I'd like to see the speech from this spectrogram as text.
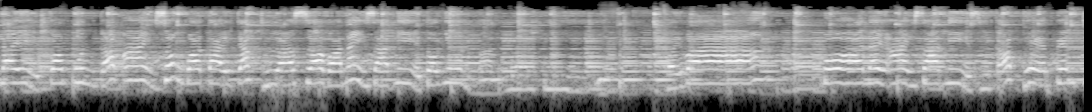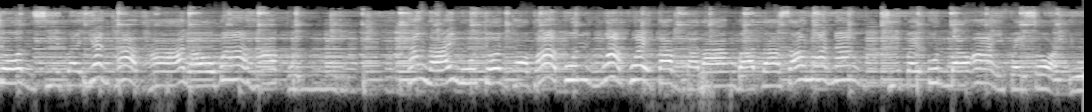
ไล่กอมปุ่นกับไอ้ายส่งบ่ตจักเถื่อเสื้อว่าในศาสนี้ตัวยืนมันเมืองปีคอยว่าบ่ได้ไอ้ายศาสนี้สิกับเพศเป็นโจรสิไปเยี่ยนคาถาเรามาหาปุ่นทั้งหลายหมู่โจรขอผ้าปุ้นว่าควยตามตารางบาดว่าสาวนวลนั่งสิไปปุ้นเบาไอ้ไปสอดอยู่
